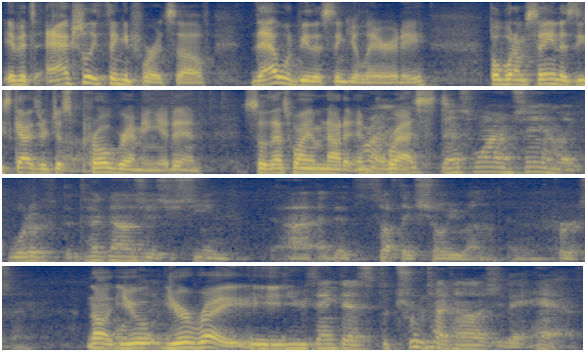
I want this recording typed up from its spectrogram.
If it's actually thinking for itself, that would be the singularity. But what I'm saying is these guys are just uh. programming it in. So that's why I'm not Right, that's, impressed. that's why I'm saying, like, what if the technology that you see in uh, the stuff they show you in, in person? no, you you're right. Do you think that's the true technology they have?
